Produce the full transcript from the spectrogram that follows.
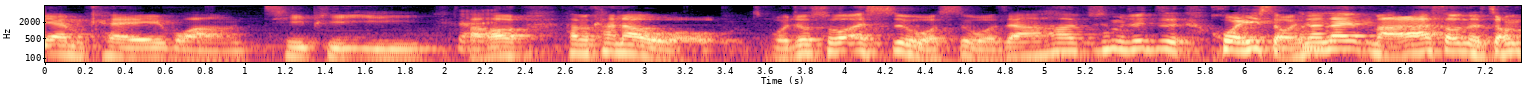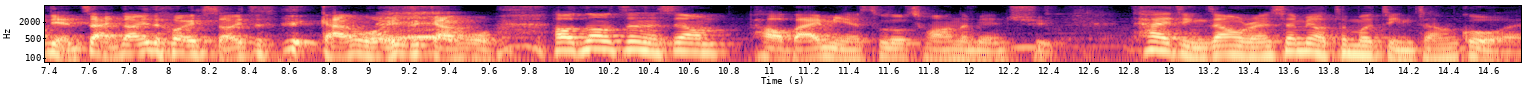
DMK 往 TPE，然后他们看到我，我就说，哎、是我是我这样，然后他们就一直挥手，像在马拉松的终点站，然后一直挥手，一直赶我，一直赶我，然后那种真的是用跑百米的速度冲到那边去，太紧张，我人生没有这么紧张过，哎，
